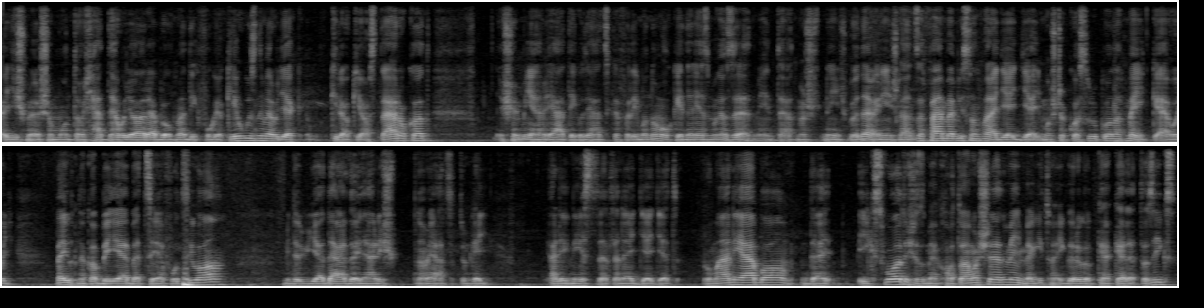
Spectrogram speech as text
egy ismerősöm mondta, hogy hát de hogy a Rebrov meddig fogja kihúzni, mert ugye kirakja a sztárokat, és hogy milyen játékot játszik a felé. Mondom, oké, de nézd meg az eredményt. Tehát most nincs bőde, meg nincs láncafál, mert viszont van egy egy-egy. Most akkor szurkolnak melyik kell, hogy bejutnak a BL-be célfocival, mint ugye a Dárdainál is nem játszottunk egy elég nézhetetlen egy-egyet Romániába, de X volt, és ez meg hatalmas eredmény, meg itthoni görögökkel kellett az X.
